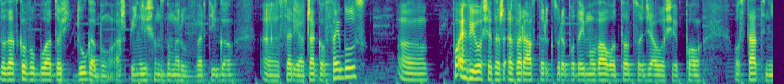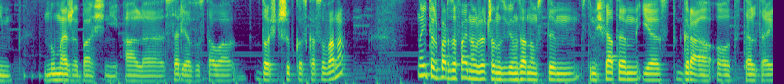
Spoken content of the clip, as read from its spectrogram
Dodatkowo była dość długa, bo aż 50 numerów Vertigo, e, seria Jack of Fables. E, pojawiło się też Ever After, które podejmowało to, co działo się po ostatnim numerze baśni, ale seria została dość szybko skasowana. No i też bardzo fajną rzeczą związaną z tym, z tym światem jest gra od Telltale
